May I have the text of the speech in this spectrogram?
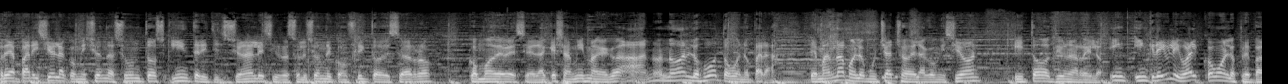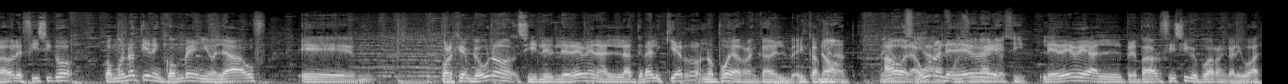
Reapareció la Comisión de Asuntos Interinstitucionales y Resolución de Conflictos de Cerro como debe ser. Aquella misma que, ah, no, no dan los votos, bueno, para. Te mandamos los muchachos de la comisión y todo tiene un arreglo. In- increíble igual como los preparadores físicos, como no tienen convenio en la AUF, eh, por ejemplo, uno, si le, le deben al lateral izquierdo, no puede arrancar el, el campeonato. Ahora, si uno le debe, sí. le debe al preparador físico y puede arrancar igual.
